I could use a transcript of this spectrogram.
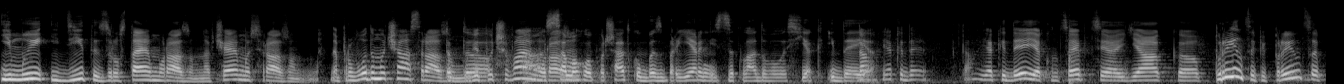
і ми, і діти зростаємо разом, навчаємось разом, проводимо час разом, відпочиваємо Тобто, а, з разом. самого початку безбар'єрність закладувалась як ідея. Так, як ідея. Так, як ідея, як концепція, як е, принцип е,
